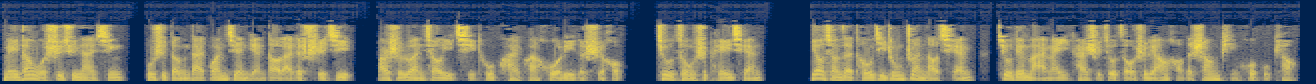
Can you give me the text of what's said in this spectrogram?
每当我失去耐心，不是等待关键点到来的时机，而是乱交易，企图快快获利的时候，就总是赔钱。要想在投机中赚到钱，就得买卖一开始就走势良好的商品或股票。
